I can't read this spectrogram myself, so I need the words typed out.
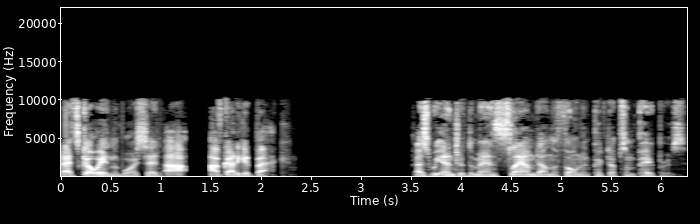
Let's go in, the boy said. I- I've got to get back. As we entered, the man slammed down the phone and picked up some papers.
